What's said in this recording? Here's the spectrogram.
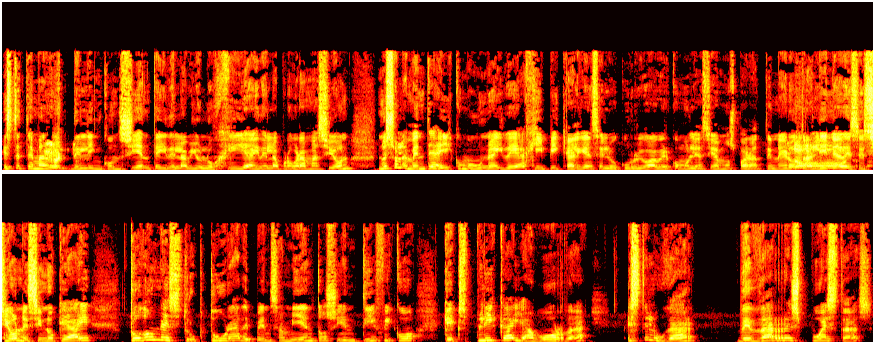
Este tema del, inconsciente y de la biología y de la programación no es solamente ahí como una idea hippie que a alguien se le ocurrió a ver cómo le hacíamos para tener otra línea de sesiones, sino que hay toda una estructura de pensamiento científico que explica y aborda este lugar de dar respuestas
